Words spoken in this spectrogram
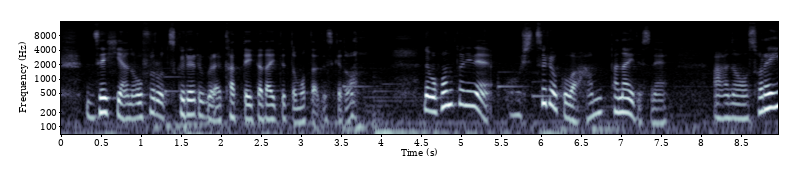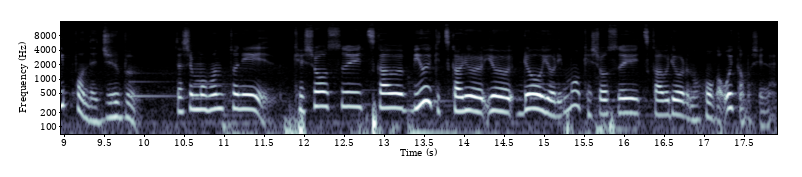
ぜひあのお風呂作れるぐらい買っていただいてと思ったんですけど。でも本当にね保湿力は半端ないですね。あのそれ1本で十分。私も本当に化粧水使う美容液使う量よりも化粧水使う量の方が多いかもしれない、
